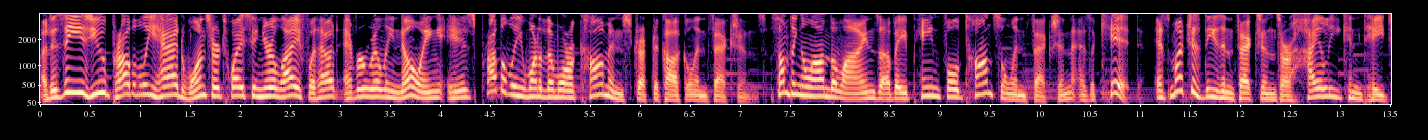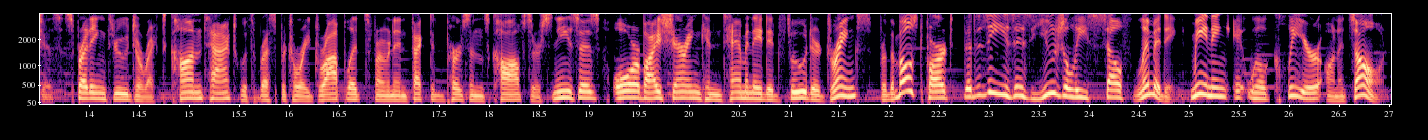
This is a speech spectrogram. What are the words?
A disease you probably had once or twice twice in your life without ever really knowing is probably one of the more common streptococcal infections, something along the lines of a painful tonsil infection as a kid. As much as these infections are highly contagious, spreading through direct contact with respiratory droplets from an infected person's coughs or sneezes, or by sharing contaminated food or drinks, for the most part, the disease is usually self-limiting, meaning it will clear on its own.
